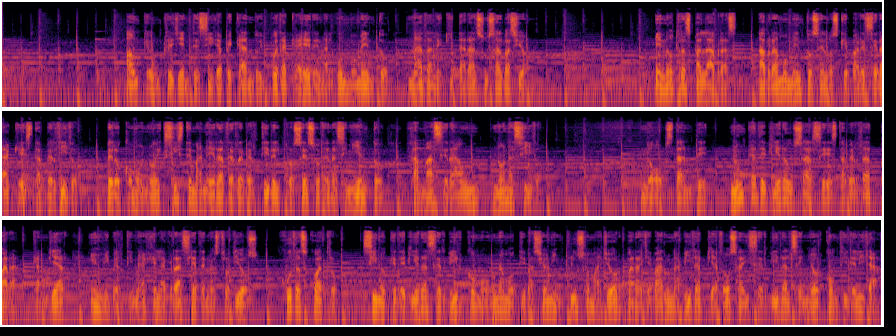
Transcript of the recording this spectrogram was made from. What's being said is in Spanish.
Aunque un creyente siga pecando y pueda caer en algún momento, nada le quitará su salvación. En otras palabras, habrá momentos en los que parecerá que está perdido, pero como no existe manera de revertir el proceso de nacimiento, jamás será un no nacido. No obstante, nunca debiera usarse esta verdad para cambiar en libertinaje la gracia de nuestro Dios. Judas 4, sino que debiera servir como una motivación incluso mayor para llevar una vida piadosa y servir al Señor con fidelidad.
